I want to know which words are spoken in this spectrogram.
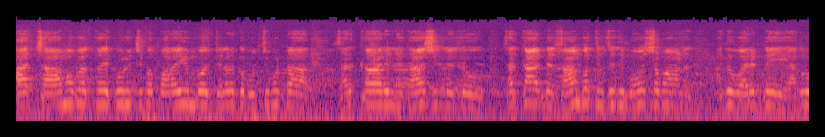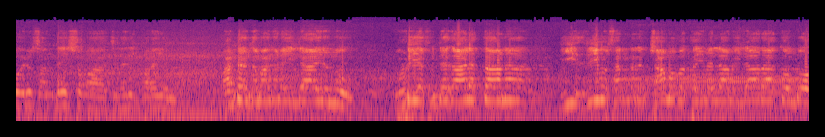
ആ ക്ഷാമബത്തെ കുറിച്ച് ഇപ്പൊ പറയുമ്പോൾ ചിലർക്ക് ബുദ്ധിമുട്ടാ. സർക്കാരിന് കാശില്ലല്ലോ. സർക്കാരിന്റെ സാമ്പത്തിക സ്ഥിതി മോശമാണ്. അത് വരട്ടെ അത് ഒരു സന്ദേശമാണ് ചിലർ പറയും പണ്ടെങ്കിലും അങ്ങനെ ഇല്ലായിരുന്നു. യു ഡി എഫിന്റെ കാലത്താണ് ഈ സറണ്ടറും ക്ഷാമബത്തയും എല്ലാം ഇല്ലാതാക്കുമ്പോൾ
